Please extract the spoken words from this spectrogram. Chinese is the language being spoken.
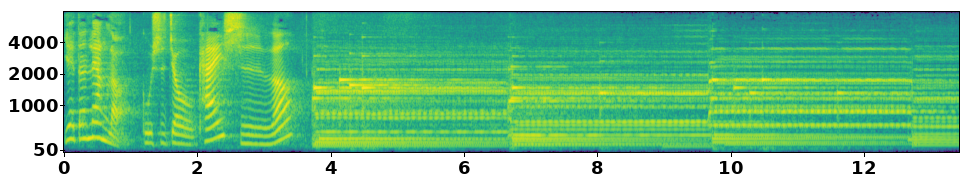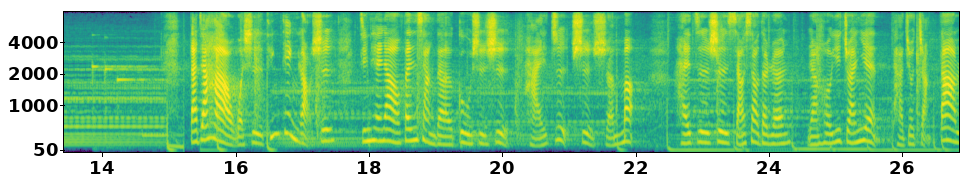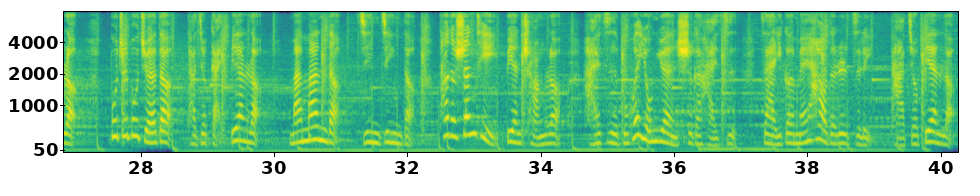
夜灯亮了，故事就开始了。大家好，我是听听老师。今天要分享的故事是：孩子是什么？孩子是小小的人，然后一转眼他就长大了，不知不觉的他就改变了。慢慢的，静静的，他的身体变长了。孩子不会永远是个孩子，在一个美好的日子里，他就变了。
